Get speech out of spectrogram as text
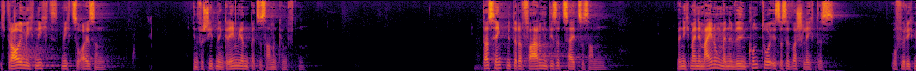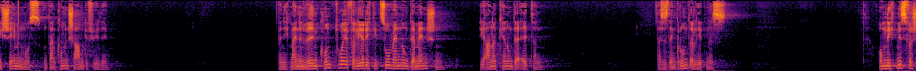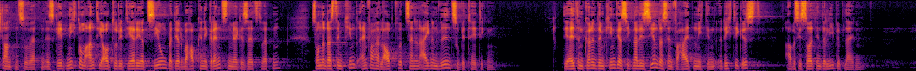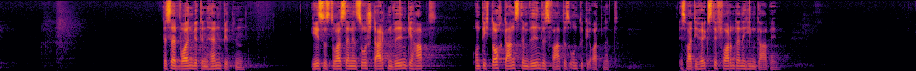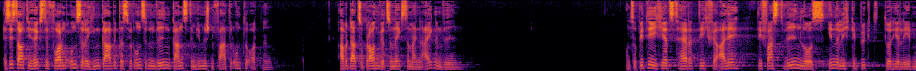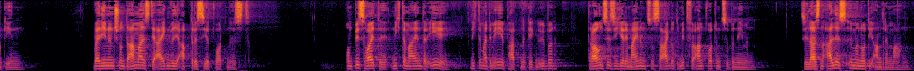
Ich traue mich nicht, mich zu äußern in verschiedenen Gremien, bei Zusammenkünften. Das hängt mit der Erfahrung in dieser Zeit zusammen. Wenn ich meine Meinung, meinen Willen kundtue, ist das etwas Schlechtes, wofür ich mich schämen muss. Und dann kommen Schamgefühle. Wenn ich meinen Willen kundtue, verliere ich die Zuwendung der Menschen, die Anerkennung der Eltern. Das ist ein Grunderlebnis um nicht missverstanden zu werden. Es geht nicht um antiautoritäre Erziehung, bei der überhaupt keine Grenzen mehr gesetzt werden, sondern dass dem Kind einfach erlaubt wird, seinen eigenen Willen zu betätigen. Die Eltern können dem Kind ja signalisieren, dass sein Verhalten nicht richtig ist, aber sie sollten in der Liebe bleiben. Deshalb wollen wir den Herrn bitten, Jesus, du hast einen so starken Willen gehabt, und dich doch ganz dem Willen des Vaters untergeordnet. Es war die höchste Form deiner Hingabe. Es ist auch die höchste Form unserer Hingabe, dass wir unseren Willen ganz dem himmlischen Vater unterordnen. Aber dazu brauchen wir zunächst einmal einen eigenen Willen. Und so bitte ich jetzt, Herr, dich für alle, die fast willenlos, innerlich gebückt durch ihr Leben gehen, weil ihnen schon damals der Eigenwille abdressiert worden ist. Und bis heute, nicht einmal in der Ehe, nicht einmal dem Ehepartner gegenüber, trauen sie sich ihre Meinung zu sagen oder Mitverantwortung zu übernehmen. Sie lassen alles immer nur die anderen machen.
